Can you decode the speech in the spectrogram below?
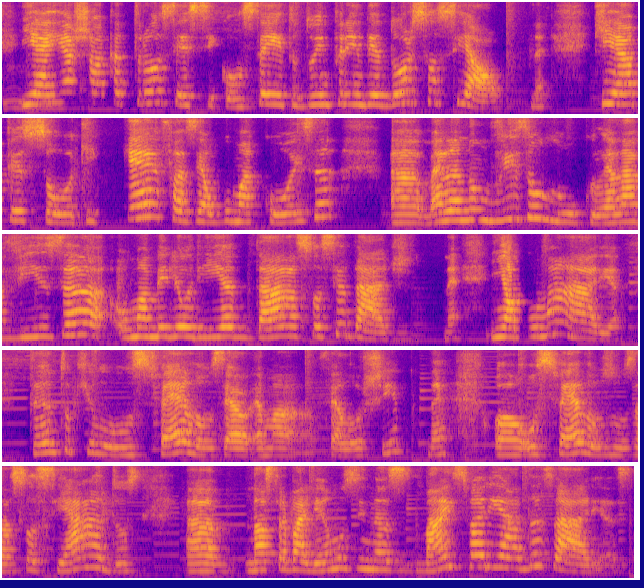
Uhum. E aí a Choca trouxe esse conceito do empreendedor social, né? que é a pessoa que quer fazer alguma coisa, uh, ela não visa o lucro, ela visa uma melhoria da sociedade, né? Em alguma área. Tanto que os fellows, é, é uma fellowship, né? Os fellows, os associados, uh, nós trabalhamos nas mais variadas áreas.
